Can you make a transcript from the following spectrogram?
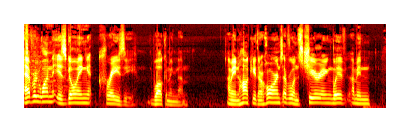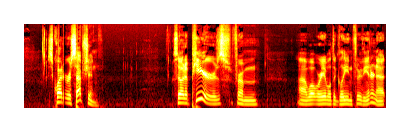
everyone is going crazy welcoming them. I mean, honking their horns, everyone's cheering, wave. I mean, it's quite a reception. So it appears from uh, what we're able to glean through the internet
